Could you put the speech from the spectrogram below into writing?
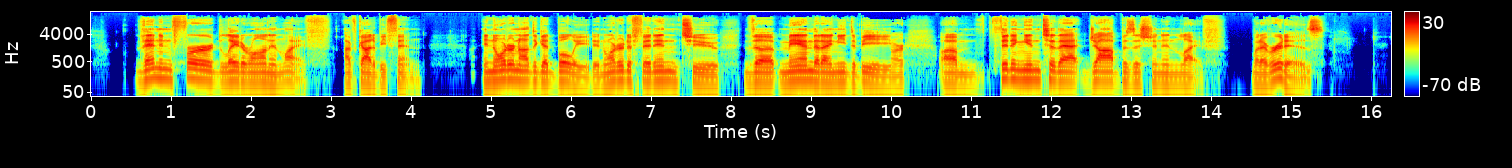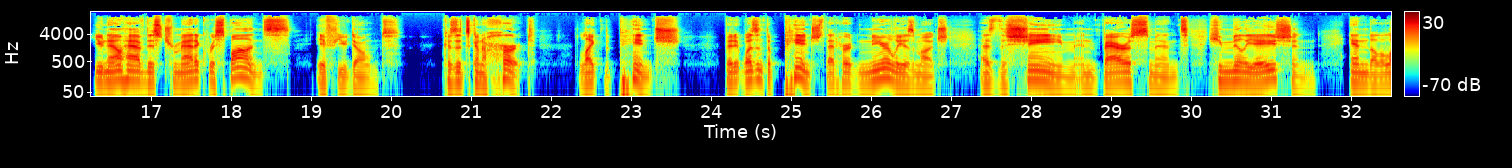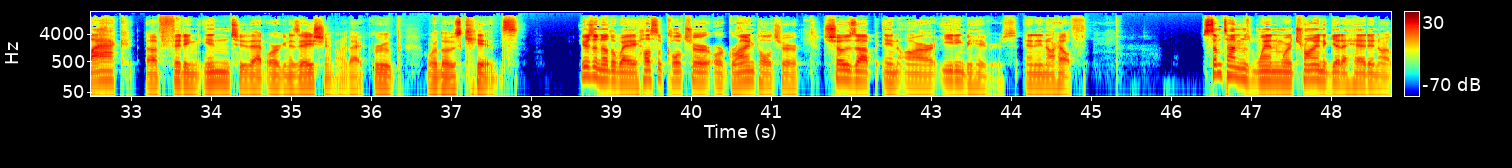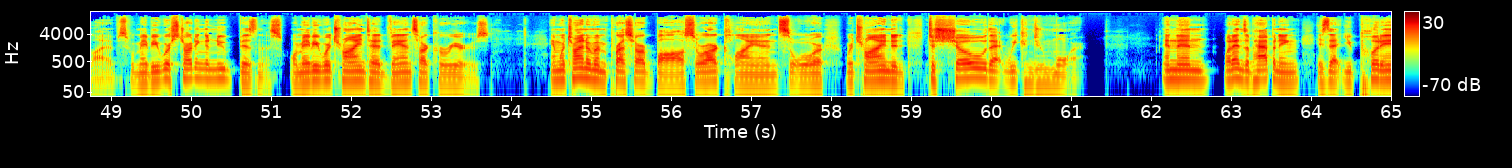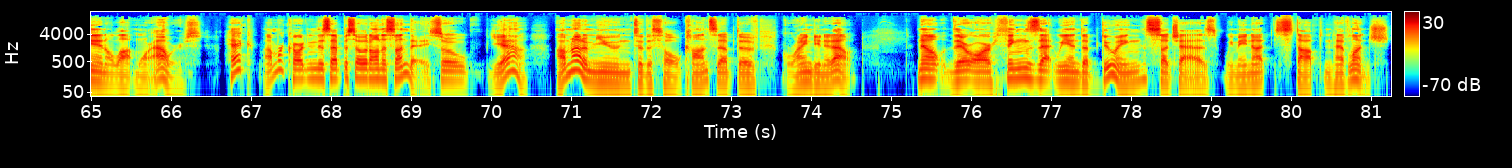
then inferred later on in life I've got to be thin. In order not to get bullied, in order to fit into the man that I need to be, or um, fitting into that job position in life, whatever it is, you now have this traumatic response if you don't, because it's going to hurt like the pinch. But it wasn't the pinch that hurt nearly as much as the shame, embarrassment, humiliation and the lack of fitting into that organization or that group or those kids. Here's another way hustle culture or grind culture shows up in our eating behaviors and in our health. Sometimes, when we're trying to get ahead in our lives, maybe we're starting a new business, or maybe we're trying to advance our careers, and we're trying to impress our boss or our clients, or we're trying to, to show that we can do more. And then what ends up happening is that you put in a lot more hours. Heck, I'm recording this episode on a Sunday. So, yeah, I'm not immune to this whole concept of grinding it out. Now, there are things that we end up doing, such as we may not stop and have lunch,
